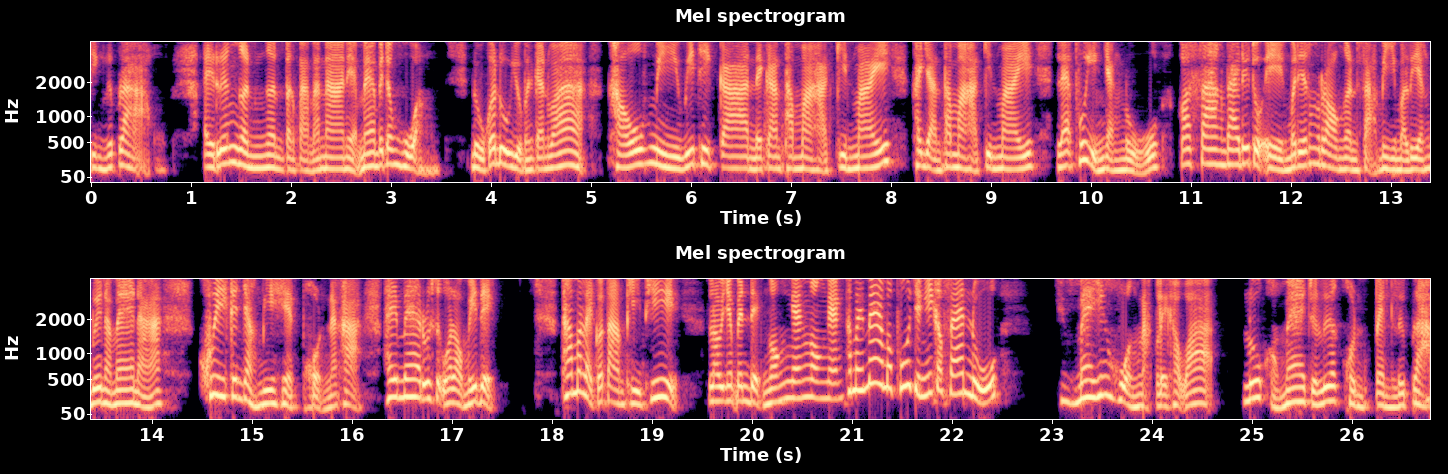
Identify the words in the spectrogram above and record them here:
ริง ๆ หรือเปล่า ไอ้เรื่องเงินเงินต่างๆนานาเนี่ยแม่ไม่ต้องห่วง หนูก็ดูอยู่เหมือนกันว่า เขามีวิธีการในการทำมาหากินไหมขยันทำมาหากินไหมและผู้หญิงอย่างหนูก็สร้างได้ด้วยตัวเอง ไม่ได้ต้องรอเงินสามีมาเลี้ยงด้วยนะแม่นะ คุยกันอย่างมีเหตุผลนะคะ ให้แม่รู้สึกว่าเราไม่เด็ก ถ้าเมื่อไหร่ก็ตามทีที่เรายังเป็นเด็กงองแงงงองแงงทำไมแม่มาพูดอย่างนี้กับแฟนหนู แม่ยิ่งห่วงหนักเลยค่ะว่า ลูกของแม่จะเลือกคนเป็นหรือเปล่า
